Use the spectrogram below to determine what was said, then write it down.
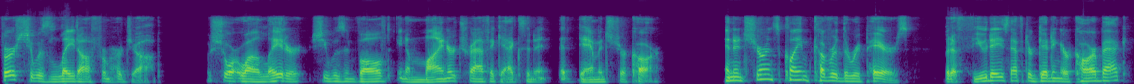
First, she was laid off from her job. A short while later, she was involved in a minor traffic accident that damaged her car. An insurance claim covered the repairs, but a few days after getting her car back,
